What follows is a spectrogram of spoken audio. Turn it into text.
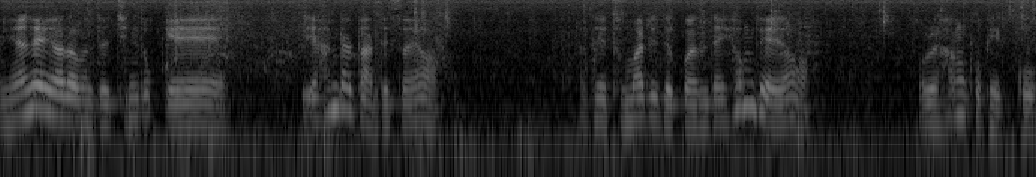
안녕하세요 여러분들. 진돗개. 이게 한 달도 안 됐어요. 제 두 마리 데리고 왔는데 형제예요. 올해 한구 뵙고.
